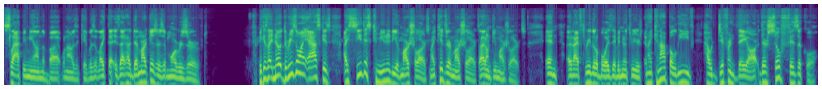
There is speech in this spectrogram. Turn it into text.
slapping me on the butt when I was a kid. Was it like that? Is that how Denmark is, or is it more reserved? Because I know the reason why I ask is I see this community of martial arts. My kids are in martial arts. I don't do martial arts. And and I have three little boys. They've been doing it three years. And I cannot believe how different they are. They're so physical.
